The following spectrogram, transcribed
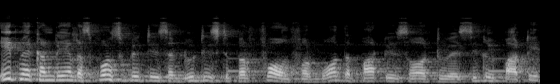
It may contain responsibilities and duties to perform for both the parties or to a single party.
